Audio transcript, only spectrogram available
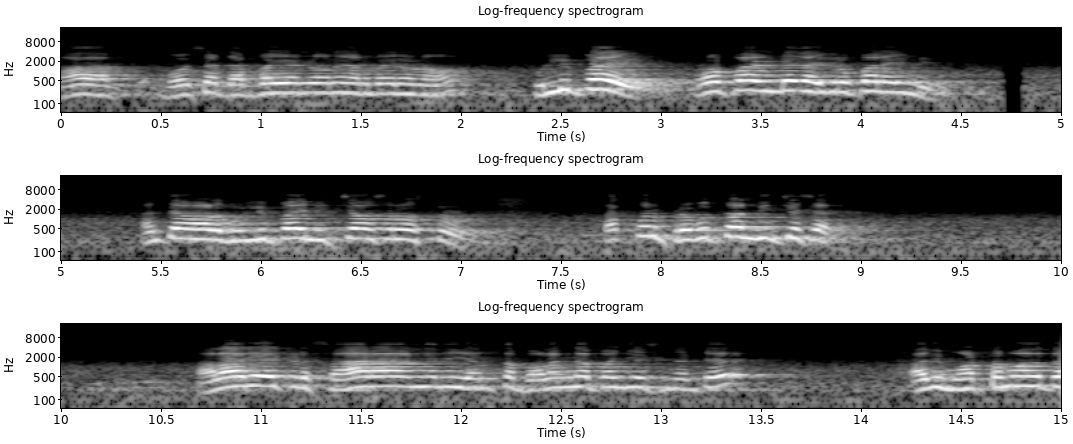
నా బహుశా డెబ్బై ఏడులోనో ఎనభైలోనో ఉల్లిపాయ రూపాయి ఉండేది ఐదు రూపాయలు అయింది. అంతే వాళ్ళకి ఉల్లిపాయ నిత్యావసర వస్తువు. తక్కువని ప్రభుత్వాన్ని దించేశారు. అలాగే ఇక్కడ సారా అన్నది ఎంత బలంగా పనిచేసిందంటే అది మొట్టమొదట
